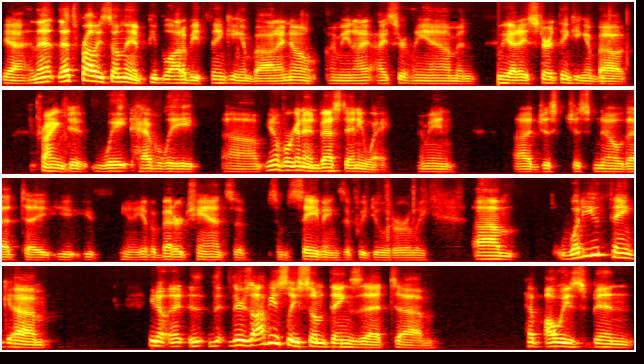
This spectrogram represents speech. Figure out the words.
Yeah, and that that's probably something that people ought to be thinking about. I know, I mean, I, I certainly am, and we had to start thinking about trying to weight heavily. Um, you know, if we're going to invest anyway, I mean, uh, just just know that uh, you you you know you have a better chance of some savings if we do it early. Um, what do you think? Um, you know, uh, th- there's obviously some things that um, have always been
